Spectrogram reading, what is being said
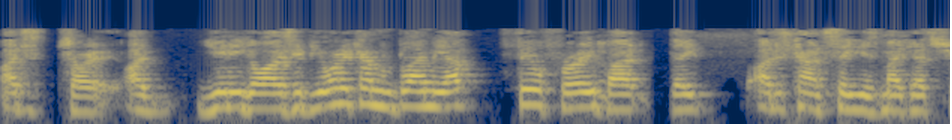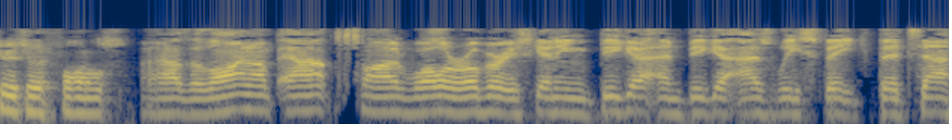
I just sorry, I uni guys, if you want to come and blow me up, feel free. But they, I just can't see you making it through to the finals. Uh, the lineup outside Wallarobba is getting bigger and bigger as we speak, but. Uh,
